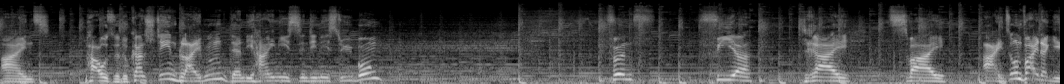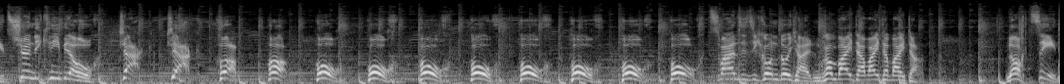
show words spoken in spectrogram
1. Pause. Du kannst stehen bleiben, denn die Heinis sind die nächste Übung. 5, 4, 3, 2, 1. Und weiter geht's. Schön die Knie wieder hoch. Tschak, tschak, hopp, hopp, hoch, hoch, hoch, hoch, hoch, hoch, hoch, hoch. 20 Sekunden durchhalten. Komm weiter, weiter, weiter. Noch 10.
